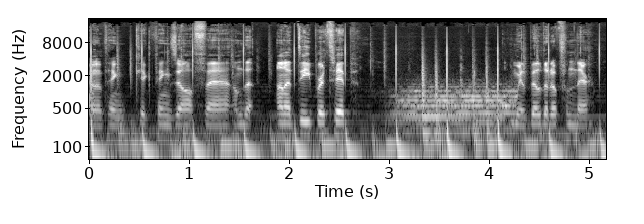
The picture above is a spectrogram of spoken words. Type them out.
Gonna think kick things off uh, on the on a deeper tip. Build it up from there.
